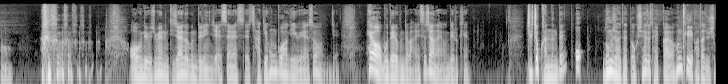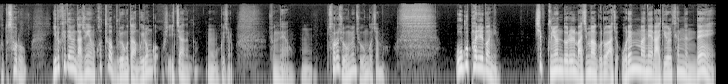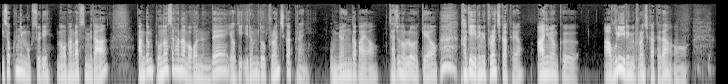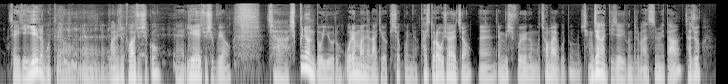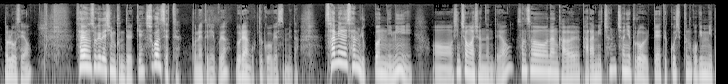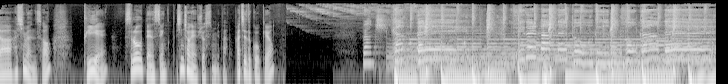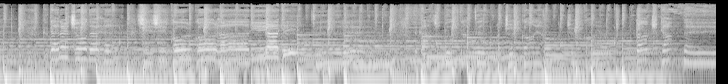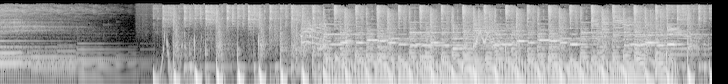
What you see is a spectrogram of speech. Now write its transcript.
어. 어, 근데 요즘에는 디자이너분들이 이제 SNS에 자기 홍보하기 위해서 이제 헤어 모델분들 많이 쓰잖아요. 근데 이렇게 직접 갔는데, 어? 너무 잘 됐다. 혹시 해도 될까요? 흔쾌히 받아주시고 또 서로 이렇게 되면 나중에 뭐 커트가 무료다 뭐 이런 거 혹시 있지 않을까? 어, 그죠? 좋네요. 음, 서로 좋으면 좋은 거죠 뭐. 5981번님 19년도를 마지막으로 아주 오랜만에 라디오를 켰는데 이석훈님 목소리 너무 반갑습니다. 방금 도넛을 하나 먹었는데 여기 이름도 브런치 카페라니 운명인가 봐요. 자주 놀러 올게요. 가게 이름이 브런치 카페예요? 아니면 그 아, 우리 이름이 브런치 카페다? 어. 제가 이게 이해를 못해요. 예, 많이 좀 도와주시고, 예, 이해해 주시고요. 자, 19년도 이후로 오랜만에 라디오 키셨군요. 다시 돌아오셔야죠. 예, MBC4U는 뭐 저 말고도 쟁쟁한 DJ분들이 많습니다. 자주 놀러 오세요. 사연 소개되신 분들께 수건 세트 보내드리고요. 노래 한 곡 듣고 오겠습니다. 3136번님이 어, 신청하셨는데요. 선선한 가을 바람이 천천히 불어올 때 듣고 싶은 곡입니다 하시면서 뷔의 Slow Dancing 신청해 주셨습니다. 같이 듣고 올게요. 브런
